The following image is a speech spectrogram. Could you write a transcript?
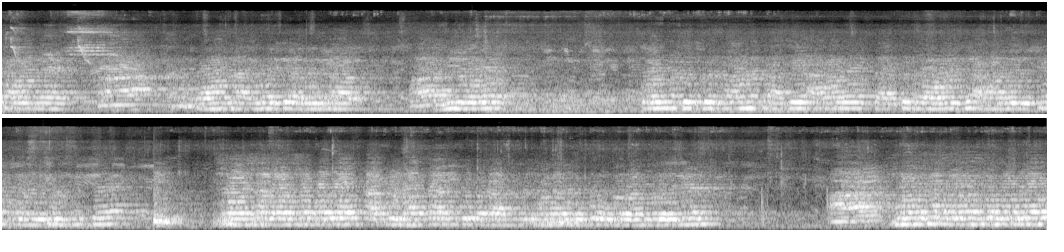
পালন ক্ষমতা হয়েছে এবং নিয়োগ কর্মযোগ্যের কারণে তাকে আবারও দায়িত্ব দেওয়া হয়েছে আমাদের সকলের উপস্থিত সহসাধারণ সম্পাদক আব্দুল হাসান গ্রহণ করেছেন আর সহসাধারণ সম্পাদক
